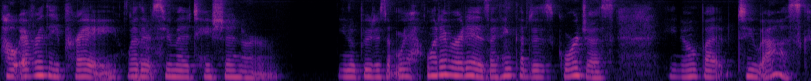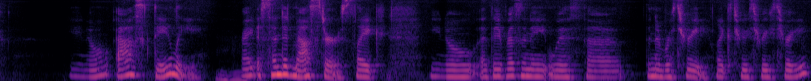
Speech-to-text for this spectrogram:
However they pray whether it's through meditation or you know buddhism whatever it is i think that is gorgeous you know but to ask you know ask daily right? Ascended masters like you know they resonate with uh, the number three like 333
